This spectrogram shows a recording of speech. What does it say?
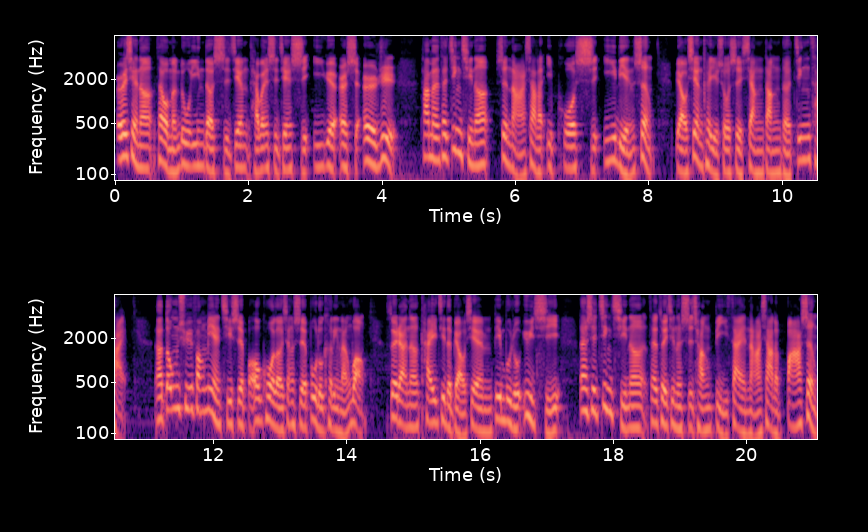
而且呢，在我们录音的时间，台湾时间十一月二十二日，他们在近期呢是拿下了一波十一连胜，表现可以说是相当的精彩。那东区方面，其实包括了像是布鲁克林篮网。虽然呢，开季的表现并不如预期，但是近期呢，在最近的十场比赛拿下了八胜，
